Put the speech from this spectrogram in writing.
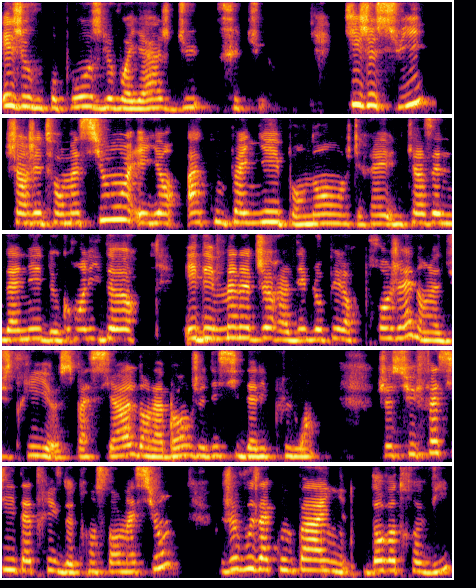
et je vous propose le voyage du futur. Qui je suis Chargée de formation, ayant accompagné pendant, je dirais, une quinzaine d'années de grands leaders et des managers à développer leurs projets dans l'industrie euh, spatiale, dans la banque, je décide d'aller plus loin. Je suis facilitatrice de transformation. Je vous accompagne dans votre vie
